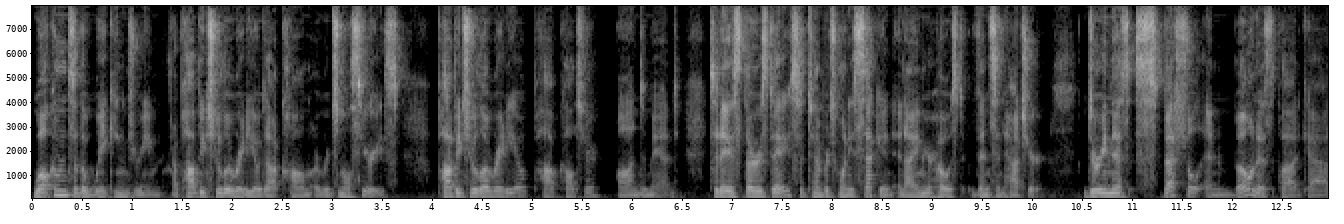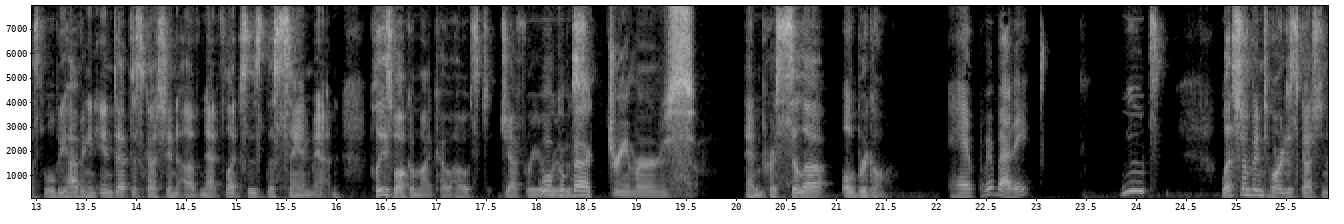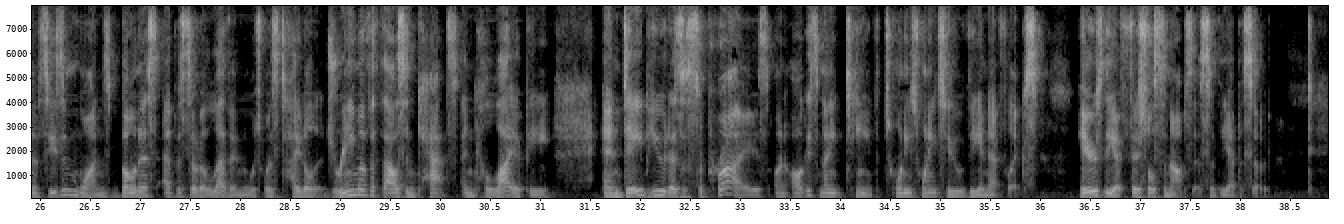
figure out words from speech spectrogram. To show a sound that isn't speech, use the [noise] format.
Welcome to The Waking Dream, a PapiChuloRadio.com original series. Papi Chulo Radio, pop culture on demand. Today is Thursday, September 22nd, and I am your host, Vincent Hatcher. During this special and bonus podcast, we'll be having an in-depth discussion of Netflix's The Sandman. Please welcome my co-host, Jeffrey Welcome Arauz back, dreamers. and Priscilla Obregon. Hey, everybody. Woot! Let's jump into our discussion of Season 1's bonus episode 11, which was titled Dream of a Thousand Cats and Calliope, and debuted as a surprise on August 19th, 2022 via Netflix. Here's the official synopsis of the episode.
